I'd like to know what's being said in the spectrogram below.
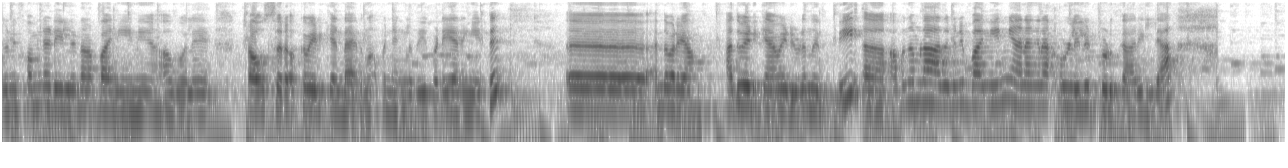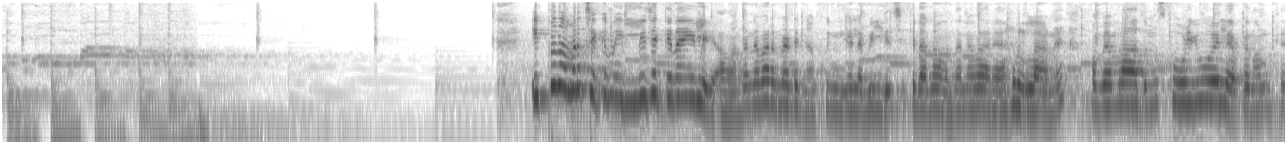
യൂണിഫോമിന്റെ അടിയിലിടുന്ന ബനിയന് അതുപോലെ ട്രൗസർ ഒക്കെ മേടിക്കാനുണ്ടായിരുന്നു അപ്പം ഞങ്ങളിത് ഇവിടെ ഇറങ്ങിയിട്ട് എന്താ പറയുക അത് മേടിക്കാൻ വേണ്ടി ഇവിടെ നിർത്തി. അപ്പം നമ്മൾ ആദമിന് ബനിയൻ ഞാൻ അങ്ങനെ ഉള്ളിൽ ഇട്ട് കൊടുക്കാറില്ല. ഇപ്പൊ നമ്മുടെ ചെക്കൻ വലിയ ചെക്കനായില്ലേ? അവൻ തന്നെ പറഞ്ഞിട്ട് ഞാൻ കുഞ്ഞല്ല വലിയ ചെക്കനാന്ന് അവൻ തന്നെ പറയാറുള്ളതാണ്. അപ്പൊ നമ്മൾ ആദ്യം സ്കൂളിൽ പോയല്ലേ അപ്പൊ നമുക്ക്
